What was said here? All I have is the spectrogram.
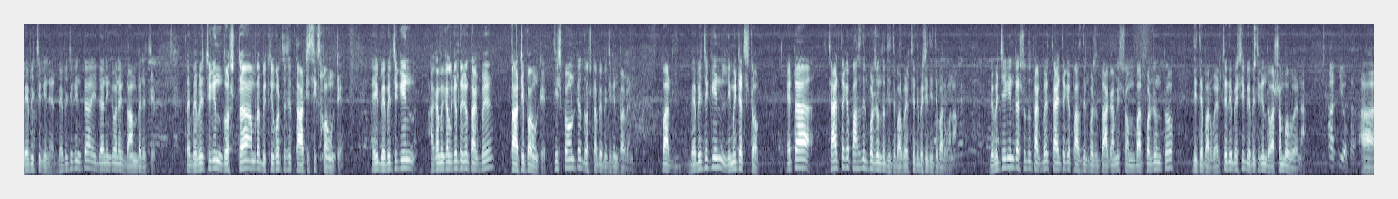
বেবি চিকেনের বেবি চিকেনটা ইদানিং অনেক দাম বেড়েছে। তাই বেবি চিকেন দশটা আমরা বিক্রি করতেছি থার্টি সিক্স পাউন্ডে এই বেবি চিকেন আগামীকালকে থেকে থাকবে থার্টি পাউন্ডে তিরিশ পাউন্ডে দশটা বেবি চিকেন পাবেন। But baby chicken limited stock এটা চার থেকে পাঁচ দিন পর্যন্ত দিতে পারব এর চেয়ে বেশি দিতে পারব না। বেবি চিকেনটা শুধু থাকবে চার থেকে পাঁচ দিন পর্যন্ত আগামী সোমবার পর্যন্ত দিতে পারব। এর চেয়ে বেশি বেবি চিকেন দেওয়া সম্ভব হবে না। আর কি আর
